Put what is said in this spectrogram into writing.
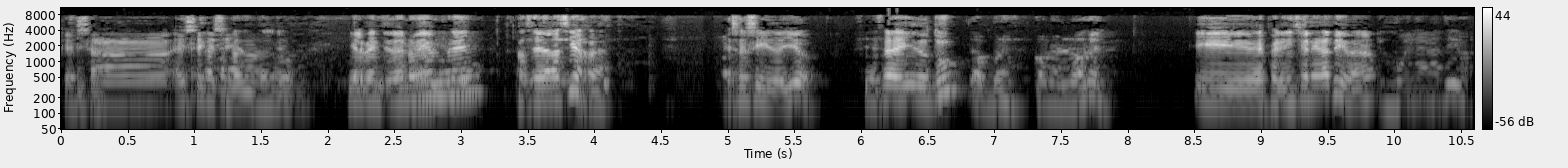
Que esa, ese que Esa señala de rojo. Y el 22 de noviembre, Paseo de la Sierra. Ese he sido yo. Ese has ido tú, Hombre, con el Loren. y experiencia negativa, ¿no? Es muy negativa.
